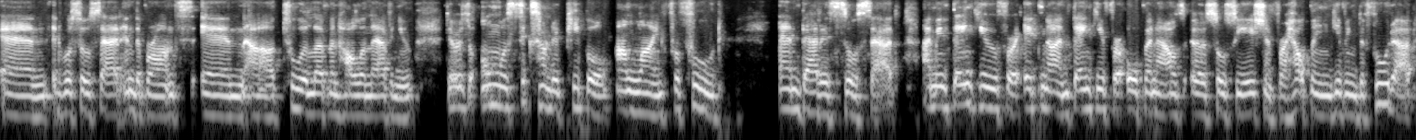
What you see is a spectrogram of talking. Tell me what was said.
and it was so sad in the Bronx in uh, 211 Holland Avenue. There was almost 600 people online for food. And that is so sad. I mean, thank you for ICNA and thank you for Open House Association for helping giving the food out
